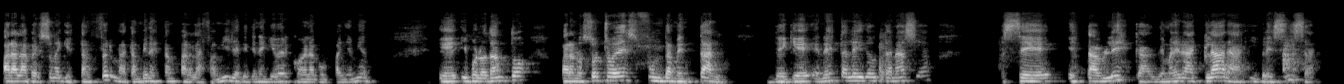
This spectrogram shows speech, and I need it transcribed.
para la persona que está enferma, también están para la familia que tiene que ver con el acompañamiento. Eh, y por lo tanto, para nosotros es fundamental de que en esta ley de eutanasia se establezca de manera clara y precisa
